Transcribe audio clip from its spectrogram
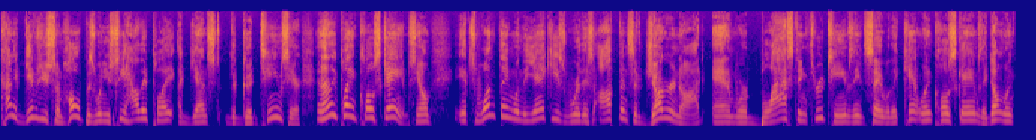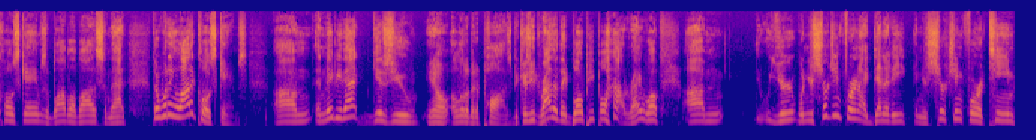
kind of gives you some hope is when you see how they play against the good teams here and how they play in close games. You know, it's one thing when the Yankees were this offensive juggernaut and were blasting through teams, and you'd say, well, they can't win close games, they don't win close games, and blah, blah, blah, this and that. They're winning a lot of close games. Um, and maybe that gives you, you know, a little bit of pause because you'd rather they blow people out, right? Well, um, you're when you're searching for an identity and you're searching for a team,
